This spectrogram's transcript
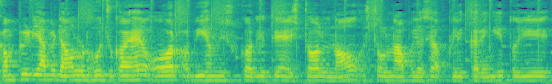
कंप्लीट यहाँ पे डाउनलोड हो चुका है, और अभी हम इसको कर देते हैं इंस्टॉल नाउ इंस्टॉल नाउ पर जैसे आप क्लिक करेंगे तो ये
